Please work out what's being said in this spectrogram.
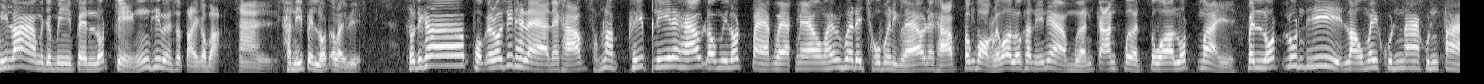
มิล่ามันจะมีเป็นรถเก๋งที่เป็นสไตล์กระบะใช่คันนี้เป็นรถอะไรพี่ สวัสดีครับ ผมเอโรซี่ไทยแลนด์นะครับสำหรับคลิปนี้นะครับ เรามีรถแปลกแหวกแนวมาให้เพื่อนๆได้ชมกันอีกแล้วนะครับ ต้องบอกเลยว่ารถคันนี้เนี่ยเหมือนการเปิดตัวรถใหม่ เป็นรถรุ่นที่เราไม่คุ้นหน้าคุ้นตา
